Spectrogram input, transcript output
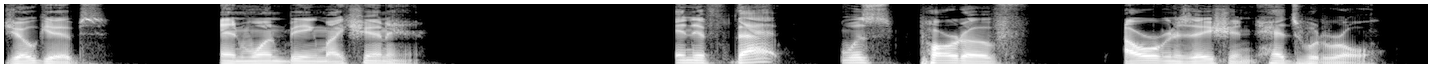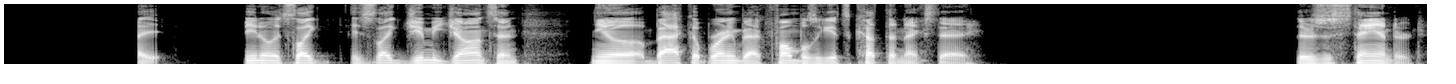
Joe Gibbs, and one being Mike Shanahan. And if that was part of our organization, heads would roll. I, you know, it's like it's like Jimmy Johnson. You know, a backup running back fumbles, he gets cut the next day. There's a standard,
